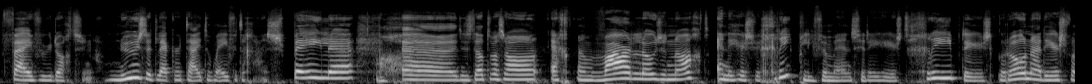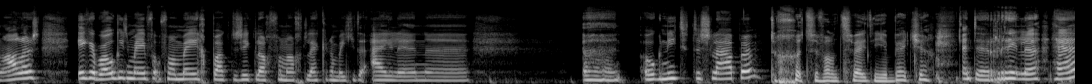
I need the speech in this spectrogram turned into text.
vijf uur dachten ze... nou, nu is het lekker tijd om even te gaan spelen. Eh, dus dat was al echt een waardeloze nacht. En er heerst weer griep, lieve mensen. Er heerst griep, er heerst corona, er heerst van alles. Ik heb er ook iets mee, van meegepakt. Dus ik lag vannacht lekker een beetje te eilen en... eh, eh, ook niet te slapen Te gutsen van het zweet in je bedje. en te rillen, hè?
